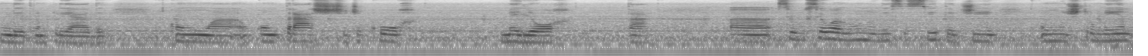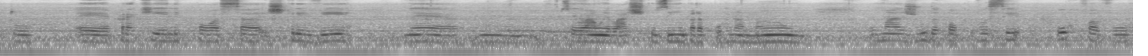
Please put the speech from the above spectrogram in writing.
com letra ampliada, com um contraste de cor melhor, tá? Ah, se o seu aluno necessita de um instrumento é, para que ele possa escrever né, um, sei lá, um elásticozinho para pôr na mão, uma ajuda qualquer. Você, por favor,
